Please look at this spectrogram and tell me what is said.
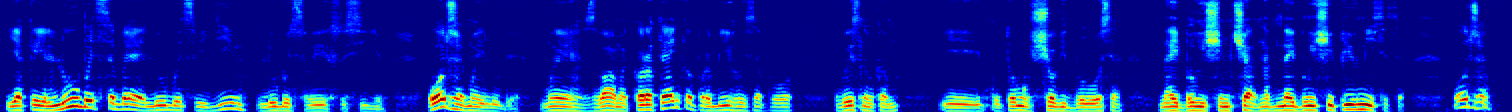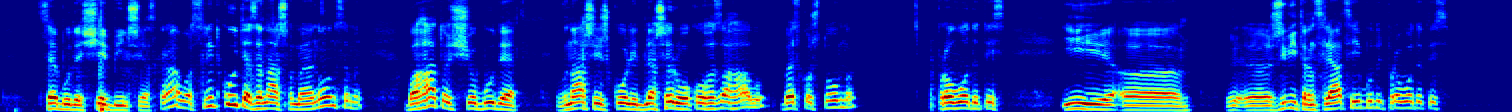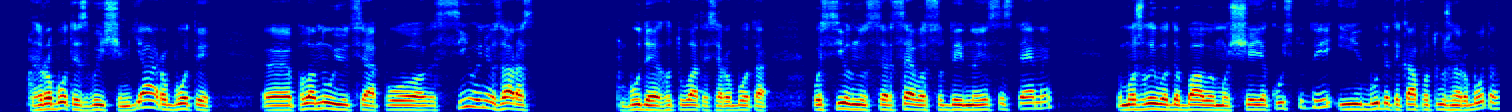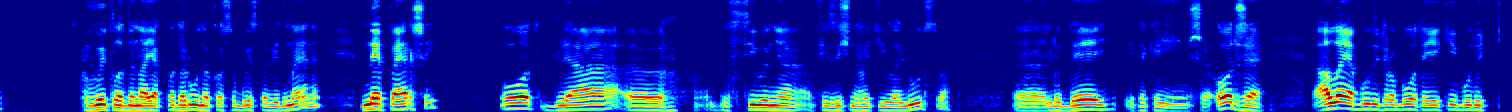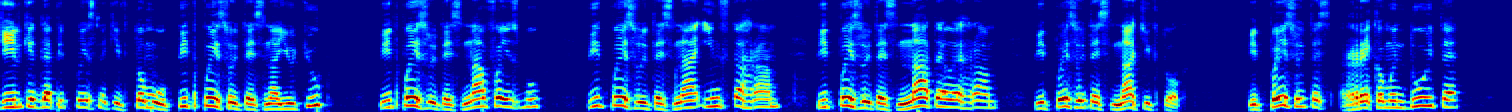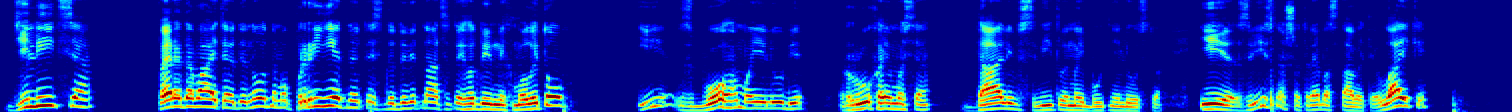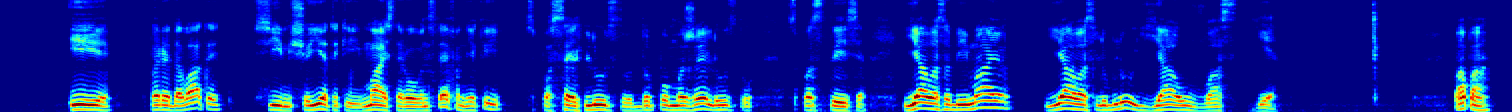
який любить себе, любить свій дім, любить своїх сусідів. Отже, мої любі, ми з вами коротенько пробіглися по висновкам і тому, що відбулося найближчим найближчі півмісяця. Отже, це буде ще більш яскраво. Слідкуйте за нашими анонсами. Багато що буде в нашій школі для широкого загалу безкоштовно проводитись. І е, е, живі трансляції будуть проводитись. Роботи з вищим я, роботи е, плануються по зціленню. Зараз буде готуватися робота по зціленню серцево-судинної системи. Можливо, додамо ще якусь туди, і буде така потужна робота, викладена як подарунок особисто від мене, не перший. От, для е, зцілення фізичного тіла людства, е, людей і таке інше. Отже, але будуть роботи, які будуть тільки для підписників. Тому підписуйтесь на YouTube, підписуйтесь на Facebook, підписуйтесь на Instagram, підписуйтесь на Telegram, підписуйтесь на TikTok. Підписуйтесь, рекомендуйте, діліться. Передавайте один одному, приєднуйтесь до 19-годинних молитов і з Богом, мої любі, рухаємося далі в світле майбутнє людство. І, звісно, що треба ставити лайки і передавати всім, що є такий майстер Овен Стефан, який спасе людство, допоможе людству спастися. Я вас обіймаю, я вас люблю, я у вас є. Papá.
